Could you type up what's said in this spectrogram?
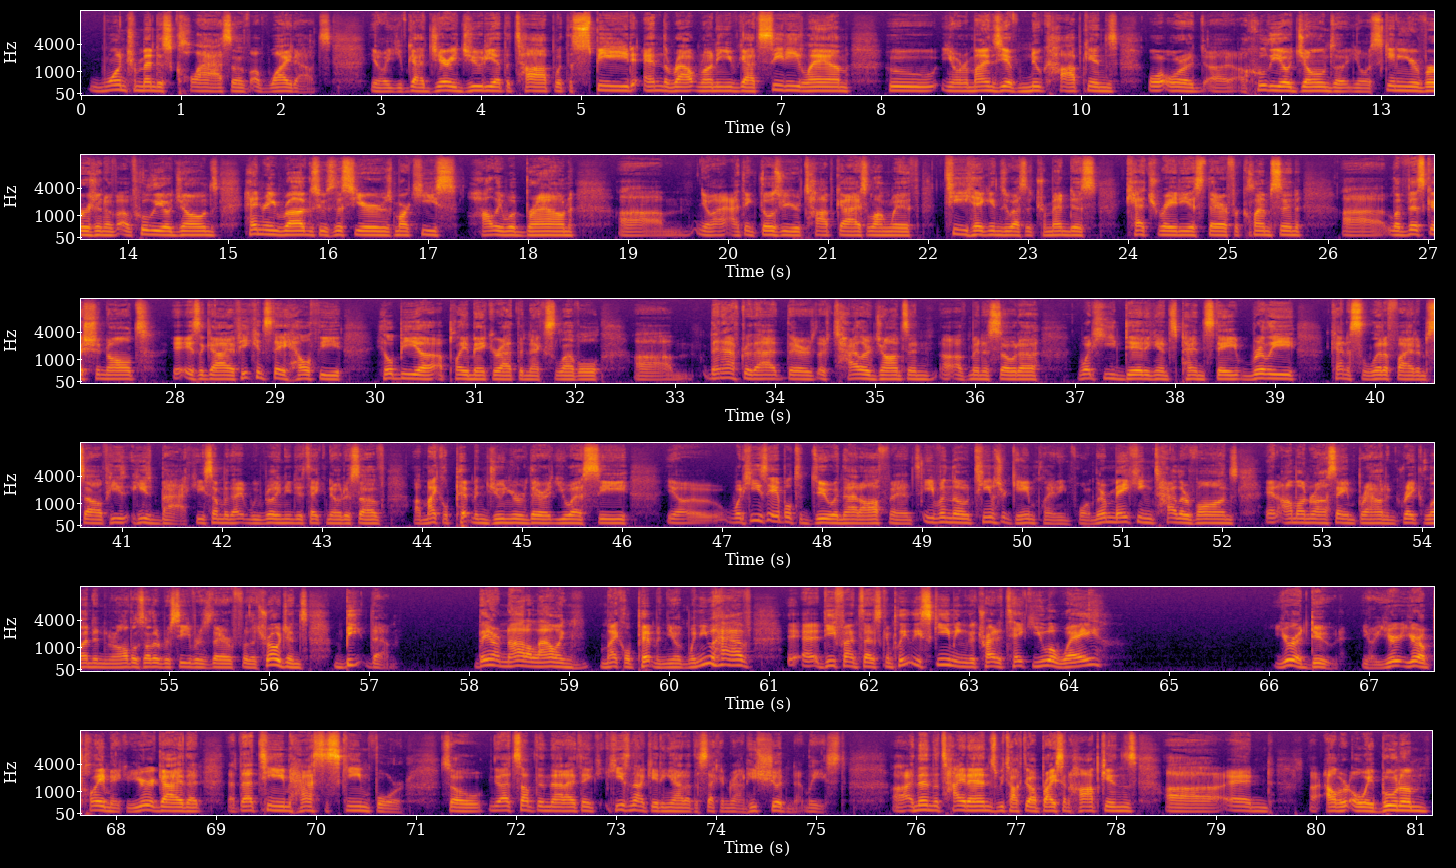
one tremendous class of, of wideouts. You know, you've got Jerry Jeudy at the top with the speed and the route running. You've got CeeDee Lamb, who, you know, reminds you of Nuke Hopkins or, or a, a, Julio Jones, a, you know, a skinnier version of, of Julio Jones. Henry Ruggs, who's this year's Marquise Hollywood Brown. Um, you know, I, I, think those are your top guys, along with Tee Higgins, who has a tremendous catch radius there for Clemson. Uh, Laviska Shenault is a guy, if he can stay healthy, he'll be a, a playmaker at the next level. Um, then after that, there's, there's Tyler Johnson uh, of Minnesota. What he did against Penn State really kind of solidified himself. He's he's back. He's someone that we really need to take notice of. Uh, Michael Pittman Jr. there at USC. You know what he's able to do in that offense, even though teams are game planning for him. They're making Tyler Vaughns and Amon-Ra St. Brown and Drake London and all those other receivers there for the Trojans beat them they are not allowing Michael Pittman. You know, when you have a defense that is completely scheming to try to take you away, you're a dude. You know, you're you're a playmaker. You're a guy that that that team has to scheme for. So that's something that I think he's not getting out of the second round. He shouldn't at least. Uh, and then the tight ends, we talked about Brycen Hopkins uh, and uh, Albert Okwuegbunam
